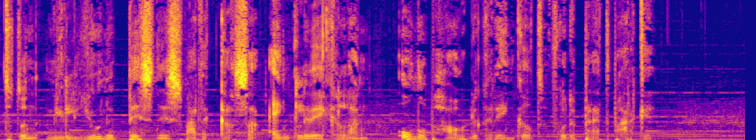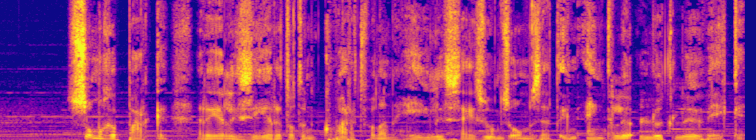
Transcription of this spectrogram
tot een miljoenenbusiness waar de kassa enkele weken lang onophoudelijk rinkelt voor de pretparken. Sommige parken realiseren tot een kwart van een hele seizoensomzet in enkele lutleu-weken.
